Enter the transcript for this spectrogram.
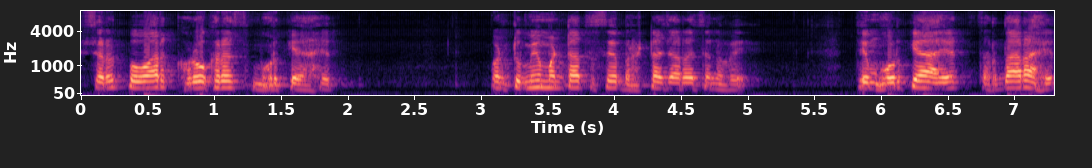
Sharad Pawar खरोखरच म्होरके आहेत. पण तुम्ही म्हणता तसे भ्रष्टाचाराचे नव्हे. ते म्होरके आहेत सरदार आहेत.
